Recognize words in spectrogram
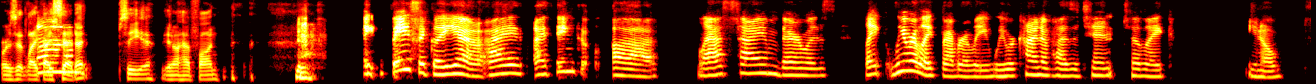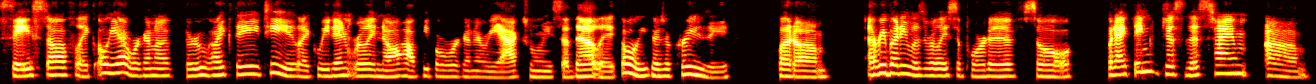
or is it like um, I said, it um see you, you know, have fun. Basically, yeah. I I think uh last time there was like we were like Beverly, we were kind of hesitant to like, you know, say stuff like, "Oh yeah, we're gonna through hike the AT." Like we didn't really know how people were gonna react when we said that. Like, "Oh, you guys are crazy," but um, everybody was really supportive. So, but I think just this time, um,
